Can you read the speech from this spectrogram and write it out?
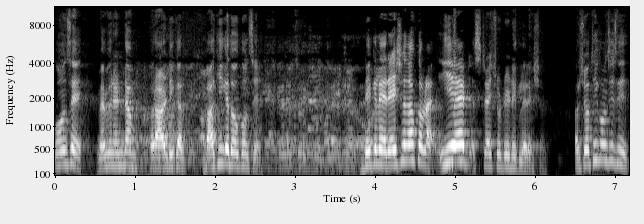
कौन से? मेमोरेंडम और आर्टिकल बाकी के दो कौन से? डिक्लेरेशन ऑफ़ ये स्टेचुटरी डिक्लेरेशन और चौथी कौन सी चीज़?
